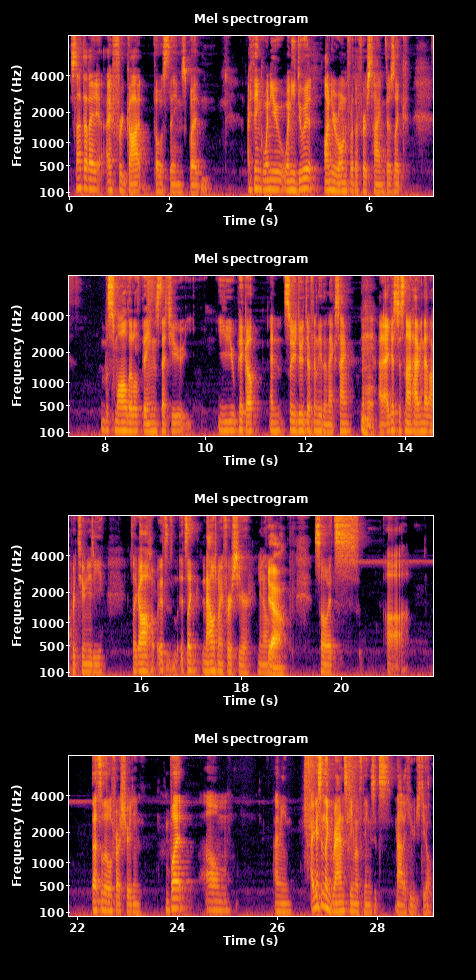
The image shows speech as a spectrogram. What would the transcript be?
it's not that I, I forgot those things, but I think when you when you do it on your own for the first time, there's like the small little things that you you, you pick up, and so you do it differently the next time. Mm-hmm. And I guess just not having that opportunity, it's like oh, it's it's like now's my first year, you know. Yeah, So it's uh, that's a little frustrating, but um, I mean, I guess in the grand scheme of things, it's not a huge deal.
